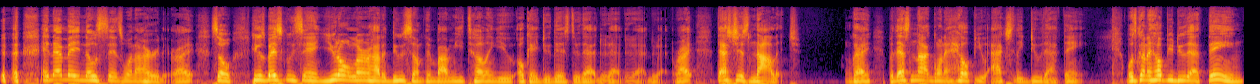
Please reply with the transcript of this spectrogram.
and that made no sense when I heard it, right? So he was basically saying, You don't learn how to do something by me telling you, okay, do this, do that, do that, do that, do that, right? That's just knowledge. Okay. But that's not going to help you actually do that thing. What's going to help you do that thing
